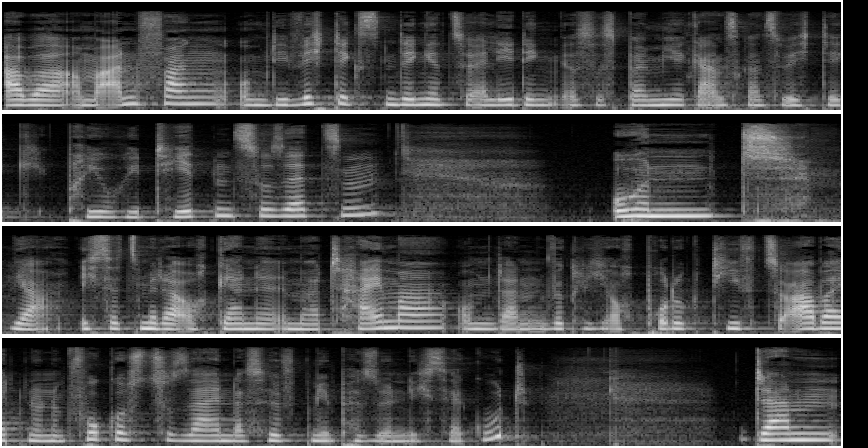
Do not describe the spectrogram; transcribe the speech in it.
Aber am Anfang, um die wichtigsten Dinge zu erledigen, ist es bei mir ganz, ganz wichtig, Prioritäten zu setzen. Und ja, ich setze mir da auch gerne immer Timer, um dann wirklich auch produktiv zu arbeiten und im Fokus zu sein. Das hilft mir persönlich sehr gut. Dann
